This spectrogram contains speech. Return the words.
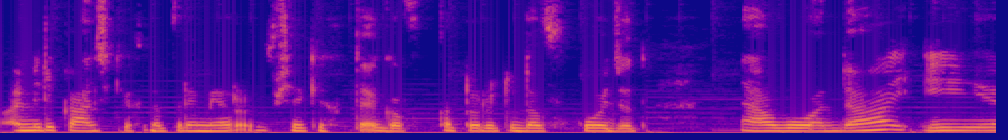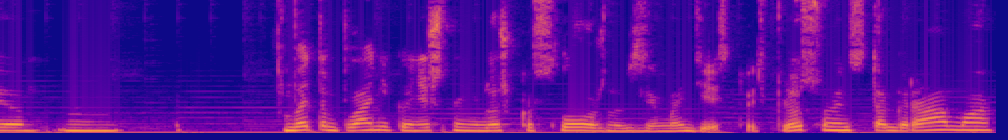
американских, например, всяких тегов, которые туда входят. А вот, да, и в этом плане, конечно, немножко сложно взаимодействовать. Плюс у Инстаграма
